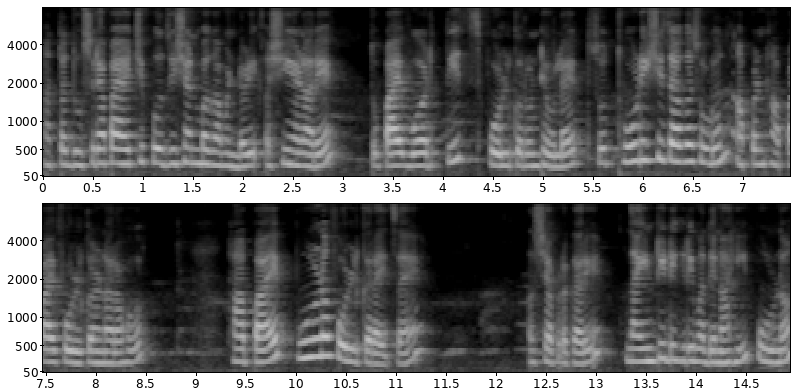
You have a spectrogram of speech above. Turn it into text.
आता दुसऱ्या पायाची पोझिशन बघा मंडळी अशी येणार आहे. तो पाय वरतीच फोल्ड करून ठेवला आहे सो थोडीशी जागा सोडून आपण हा पाय फोल्ड करणार आहोत. हा पाय पूर्ण फोल्ड करायचा आहे. अशा प्रकारे नाईंटी डिग्रीमध्ये नाही पूर्ण.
